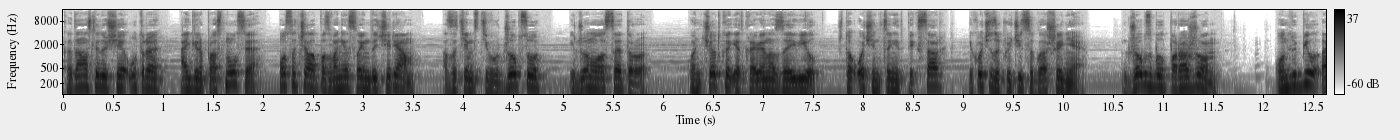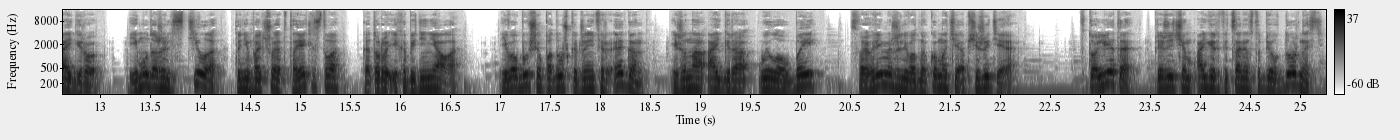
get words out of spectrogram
Когда на следующее утро Айгер проснулся, он сначала позвонил своим дочерям, а затем Стиву Джобсу и Джону Лассетеру. Он четко и откровенно заявил, что очень ценит Pixar и хочет заключить соглашение. Джобс был поражен. Он любил Айгеру, и ему даже льстило то небольшое обстоятельство, которое их объединяло. Его бывшая подружка Дженнифер Эгон и жена Айгера Уиллоу Бэй в свое время жили в одной комнате общежития. То лето, прежде чем Айгер официально вступил в должность,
